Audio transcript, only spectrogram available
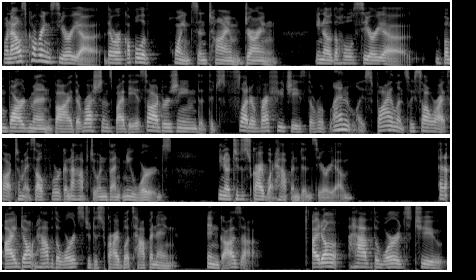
when I was covering Syria, there were a couple of points in time during, you know, the whole Syria bombardment by the Russians, by the Assad regime, the, the just flood of refugees, the relentless violence we saw, where I thought to myself, we're going to have to invent new words, you know, to describe what happened in Syria. And I don't have the words to describe what's happening in Gaza. I don't have the words to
